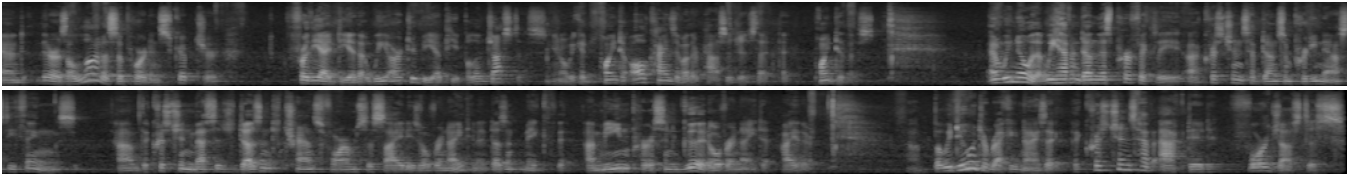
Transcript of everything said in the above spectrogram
and there is a lot of support in Scripture for the idea that we are to be a people of justice. You know, we could point to all kinds of other passages that, that point to this. And we know that we haven't done this perfectly. Uh, Christians have done some pretty nasty things. Um, the Christian message doesn't transform societies overnight, and it doesn't make the, a mean person good overnight either. Uh, but we do want to recognize that, that Christians have acted for justice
